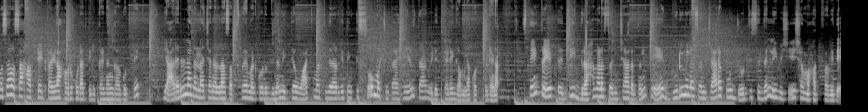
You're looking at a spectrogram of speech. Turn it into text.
ಹೊಸ ಹೊಸ ಅಪ್ಡೇಟ್ಗಳನ್ನ ಅವರು ಕೂಡ ತಿಳ್ಕೊಂಡಂಗಾಗುತ್ತೆ. ಯಾರೆಲ್ಲ ನನ್ನ ಚಾನಲ್ನ ಸಬ್ಸ್ಕ್ರೈಬ್ ಮಾಡಿಕೊಂಡು ದಿನನಿತ್ಯ ವಾಚ್ ಮಾಡ್ತಿದ್ದಾರೆ ಅವ್ರಿಗೆ ಥ್ಯಾಂಕ್ ಯು ಸೋ ಮಚ್ ಅಂತ ಹೇಳ್ತಾ ವಿಡಿಯೋದ ಕಡೆ ಗಮನ ಕೊಟ್ಬಿಡೋಣ. ಸ್ನೇಹಿತರೆ, ಪ್ರತಿ ಗ್ರಹಗಳ ಸಂಚಾರದಂತೆ ಗುರುವಿನ ಸಂಚಾರಕ್ಕೂ ಜ್ಯೋತಿಷ್ಯದಲ್ಲಿ ವಿಶೇಷ ಮಹತ್ವವಿದೆ.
